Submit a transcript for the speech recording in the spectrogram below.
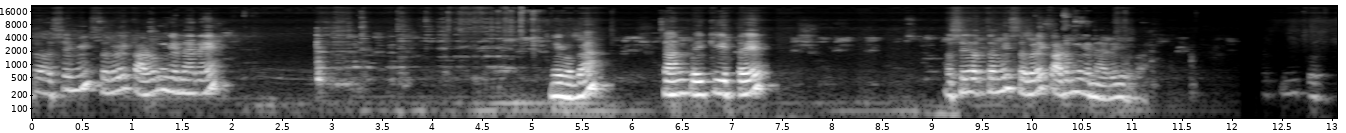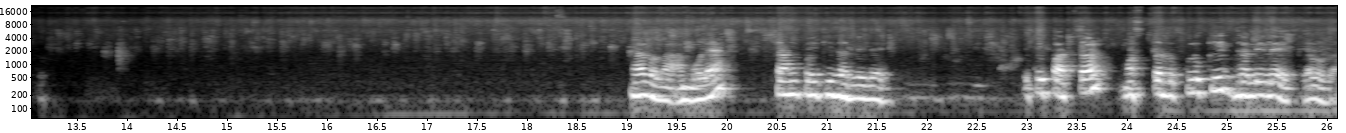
आता असे मी सगळे काढून घेणार आहे. हे बघा छानपैकी येत आहे. असे आता मी सगळे काढून घेणार आहे बघा. ह्या बघा आंबोळ्या छान पैकी झालेल्या आहेत. इथे पातळ मस्त लुकलुकीत झालेल्या आहेत या बघा.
